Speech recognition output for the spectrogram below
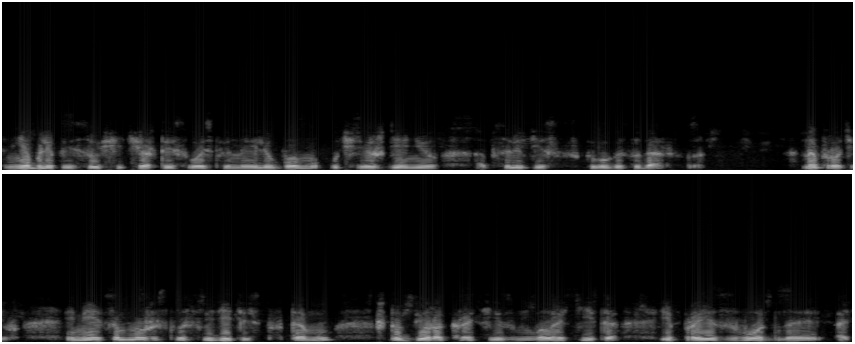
не были присущи черты, свойственные любому учреждению абсолютистского государства. Напротив, имеется множество свидетельств тому, что бюрократизм, волокита и производное от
